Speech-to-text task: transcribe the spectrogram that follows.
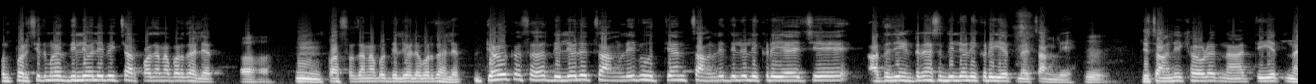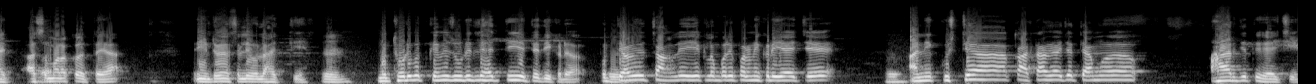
पण परिस्थिती मध्ये दिल्लीवाले बी चार पाच जणांवर झाल्यात. पाच सहा जणांवर दिल्लीवाल्यावर झाल्यात. त्यावेळी कसं दिल्लीवाले चांगले बी होते आणि चांगले दिल्लीवाले इकडे यायचे. आता जे इंटरनॅशनल दिल्लीवाले इकडे येत नाहीत चांगले. जे चांगले खेळाडू आहेत ना ते येत नाहीत असं मला कळतं या इंटरनॅशनल लेवल आहेत ती. मग थोडी बहुत कमी जोडीतली आहेत ती येते तिकडं पण त्यावेळी चांगले एक नंबरीपर्यंत इकडे यायचे. आणि कुस्त्या काटा व्हायच्या त्यामुळं हार जीत व्हायची.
